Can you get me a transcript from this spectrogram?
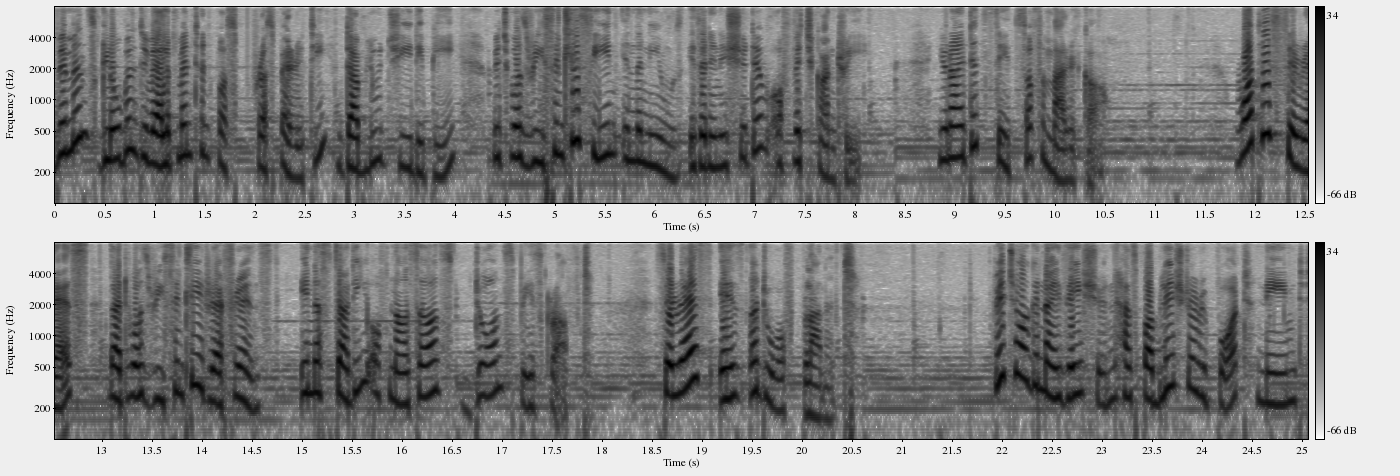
Women's Global Development and Pros Prosperity WGDP which was recently seen in the news is an initiative of which country? United States of America. What is Ceres that was recently referenced in a study of NASA's Dawn spacecraft? Ceres is a dwarf planet. Which organization has published a report named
